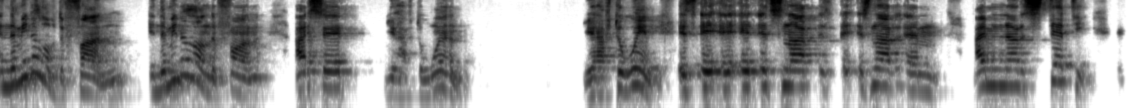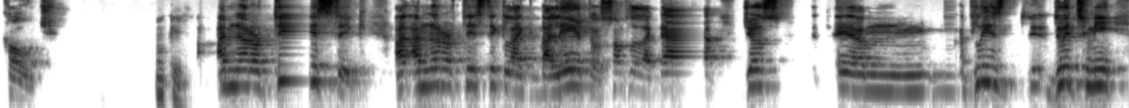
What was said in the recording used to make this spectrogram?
in the middle of the fun, in the middle of the fun, I said you have to win you have to win. It's it, it, it's not it's not. Um, I'm not a static coach. Okay. I'm not artistic. I, am not artistic like ballet or something like that. Just um, please do it to me.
